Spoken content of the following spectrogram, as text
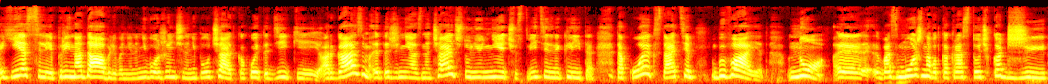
если при надавливании на него женщина не получает какой-то дикий оргазм, это же не означает, что у нее не чувствительный клитор. Такое, кстати, бывает. Но, э, возможно, вот как раз точка G,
